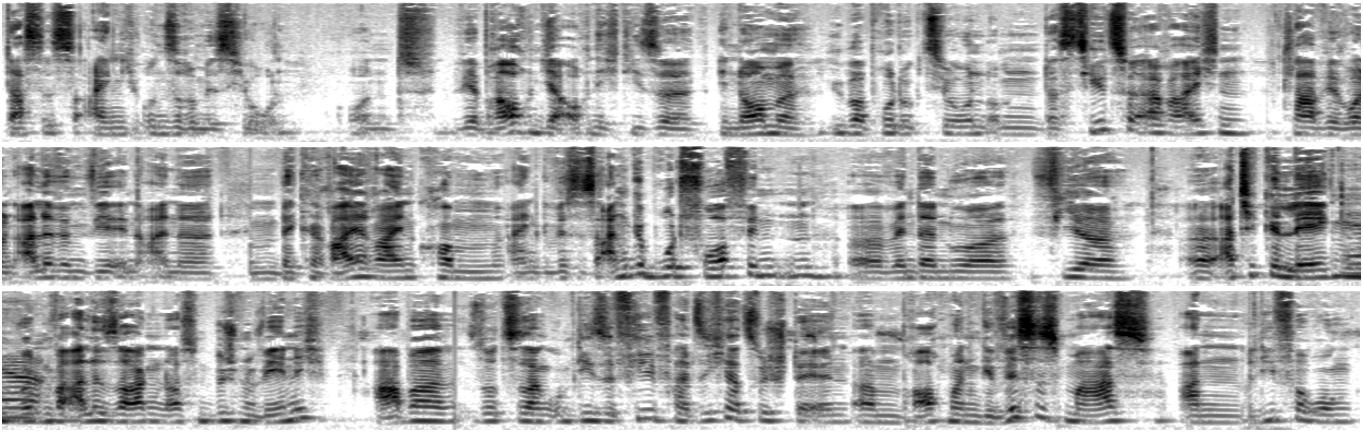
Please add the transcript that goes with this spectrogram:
das ist eigentlich unsere Mission. Und wir brauchen ja auch nicht diese enorme Überproduktion, um das Ziel zu erreichen. Klar, wir wollen alle, wenn wir in eine Bäckerei reinkommen, ein gewisses Angebot vorfinden. Äh, wenn da nur vier äh, Artikel lägen, ja. würden wir alle sagen, das ist ein bisschen wenig. Aber sozusagen, um diese Vielfalt sicherzustellen, ähm, braucht man ein gewisses Maß an Lieferung.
